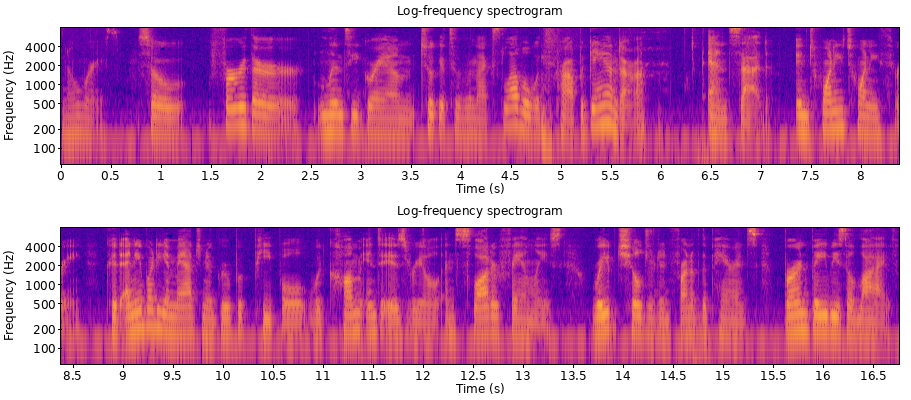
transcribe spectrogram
no worries. So, further, Lindsey Graham took it to the next level with propaganda and said, in 2023, could anybody imagine a group of people would come into Israel and slaughter families, rape children in front of the parents, burn babies alive,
